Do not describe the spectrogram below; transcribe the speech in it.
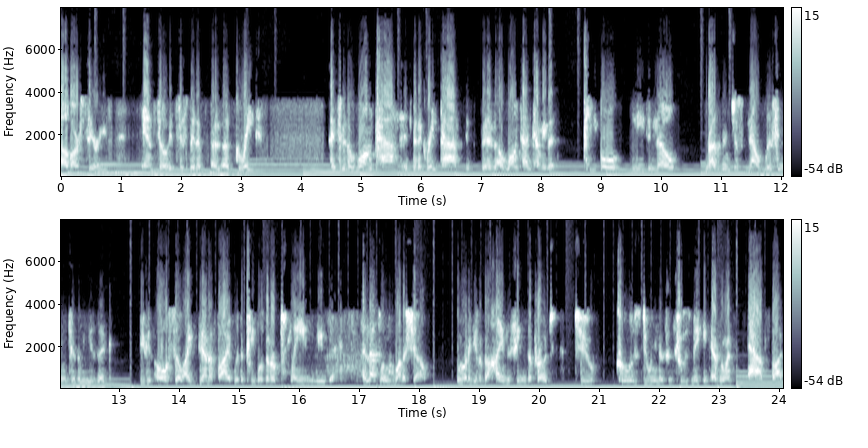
of our series. And so it's just been a, a, a great, it's been a long path. It's been a great path. It's been a long time coming that people need to know rather than just now listening to the music, you can also identify with the people that are playing the music. And that's what we want to show. We want to give a behind the scenes approach to who's doing this and who's making everyone have fun.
